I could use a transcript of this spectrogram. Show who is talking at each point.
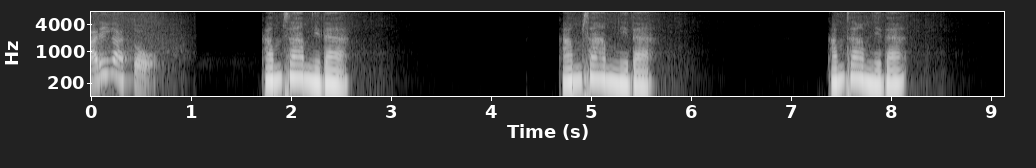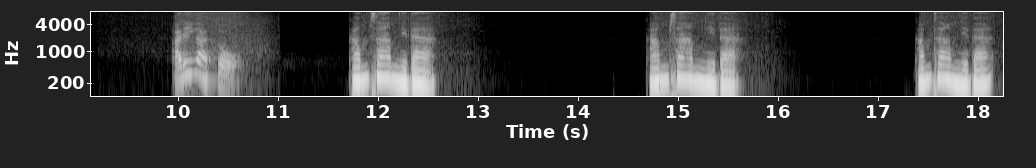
Speaker 1: 아리가또
Speaker 2: 감사합니다. 감사합니다. 감사합니다.
Speaker 1: 아리가또
Speaker 2: 감사합니다. 감사합니다. 감사합니다.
